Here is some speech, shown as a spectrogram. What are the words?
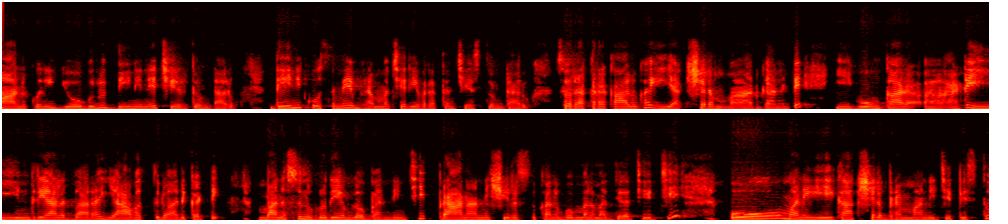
మానుకొని యోగులు దీనినే చేరుతుంటారు. దేనికోసమే బ్రహ్మచర్య వ్రతం చేస్తుంటారు. సో రకరకాలుగా ఈ అక్షరం మార్గాన్ని అంటే ఈ ఓంకార అంటే ఈ ఇంద్రియాల ద్వారా యావత్తును అరికట్టి మనసును హృదయంలో బంధించి ప్రాణాన్ని శిరస్సు కనుబొమ్మల మధ్యలో చేర్చి ఓం అనే ఏకాక్షర బ్రహ్మాన్ని జపిస్తూ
